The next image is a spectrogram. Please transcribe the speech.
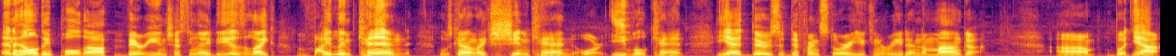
And hell, they pulled off very interesting ideas like Violent Ken, who's kind of like Shin Ken or Evil Ken, yet there's a different story you can read in the manga. Um, but yeah,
